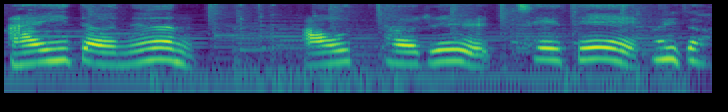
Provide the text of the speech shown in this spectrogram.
아이더는 아우터를 최대 아니다.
